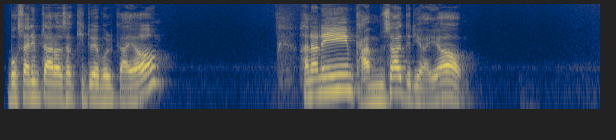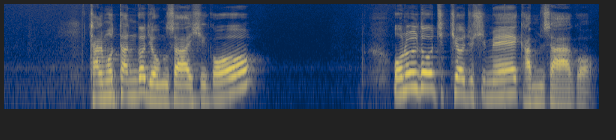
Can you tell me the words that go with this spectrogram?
목사님 따라서 기도해 볼까요? 하나님 감사드려요. 잘못한 것 용서하시고 오늘도 지켜주심에 감사하고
